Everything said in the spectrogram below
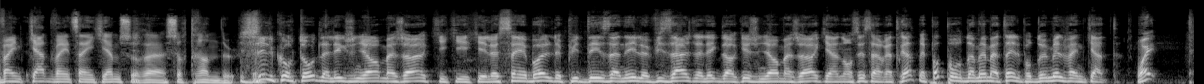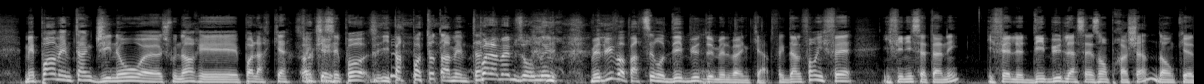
24-25e sur, euh, sur 32. Gilles Courteau de la Ligue junior majeure, qui, qui, qui est le symbole depuis des années, le visage de la Ligue de hockey junior majeure, qui a annoncé sa retraite, mais pas pour demain matin, pour 2024. Oui. Mais pas en même temps que Gino euh, Chouinard et Paul Arcan. Fait que Ok. c'est pas, ils partent pas tous en même temps. Pas la même journée. Mais lui va partir au début de 2024. Fait que dans le fond, il fait, il finit cette année. Il fait le début de la saison prochaine. Donc, euh,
